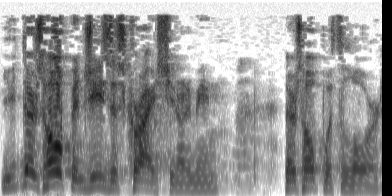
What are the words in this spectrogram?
You, there's hope in Jesus Christ, you know what I mean? There's hope with the Lord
